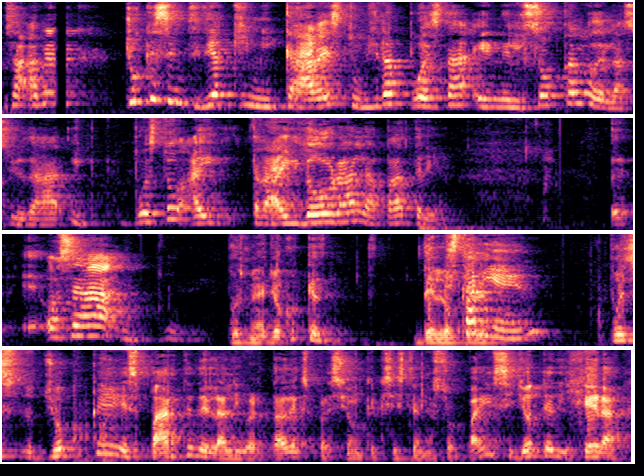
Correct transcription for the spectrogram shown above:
o sea, a ver, yo qué sentiría que mi cara estuviera puesta en el zócalo de la ciudad y puesto ahí traidora a la patria. Eh, eh, o sea... Pues mira, yo creo que de lo ¿Está bien? Pues yo creo que es parte de la libertad de expresión que existe en nuestro país. Si yo te dijera,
